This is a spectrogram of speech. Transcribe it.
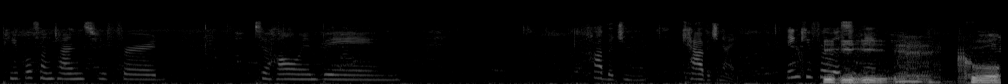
People sometimes referred to Halloween being cabbage night. Cabbage night. Thank you for listening. cool.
